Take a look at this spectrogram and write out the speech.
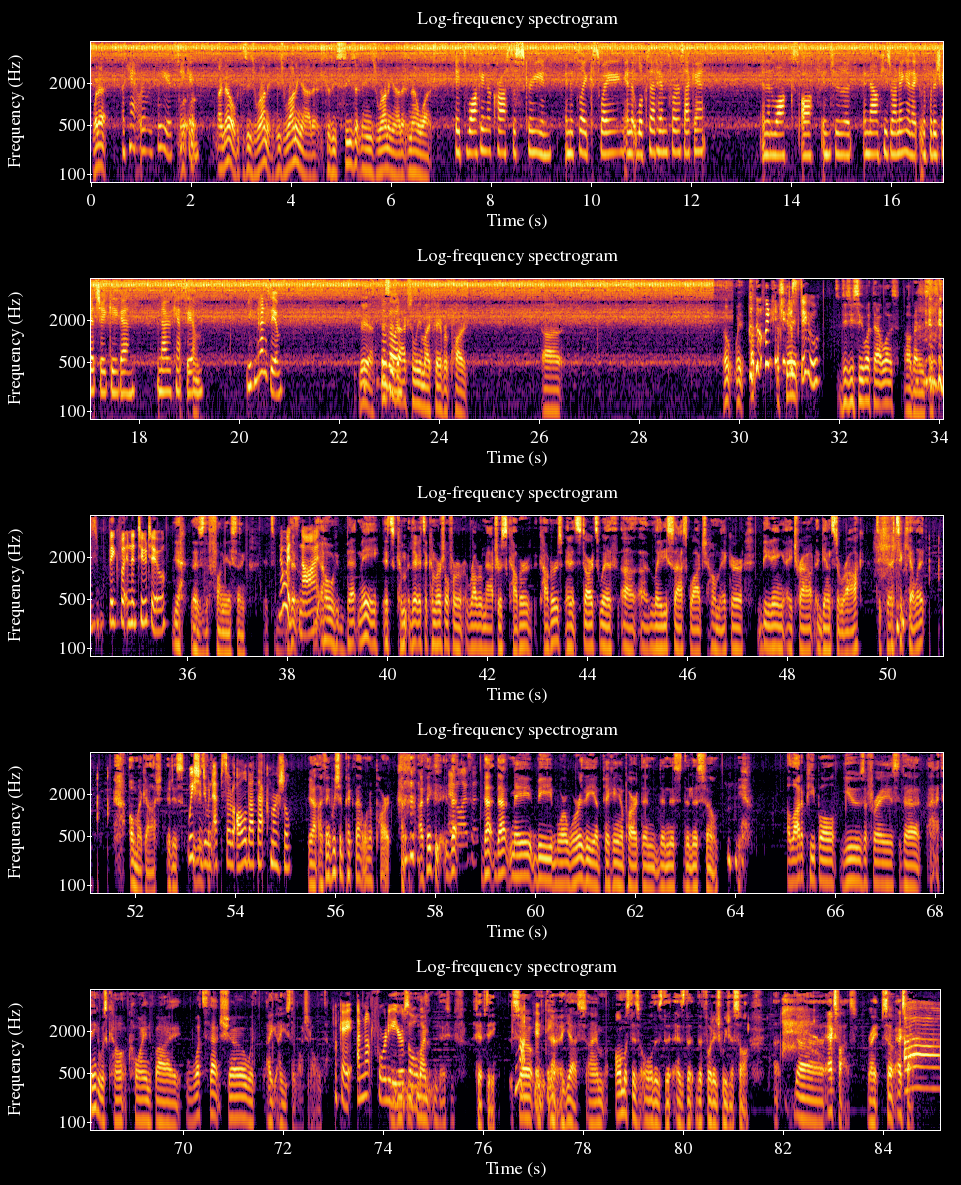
What that? I can't really see. It's Look, shaking. look. I know because he's running. He's running at it because he sees it and he's running at it. And now what? It's walking across the screen and it's like swaying and it looks at him for a second and then walks off into the. And now he's running and it, the footage gets shaky again. And now you can't see him. You can kind of see him. Yeah, yeah. This going. is actually my favorite part. Uh. Oh wait! Oh, what did escape. you just do? Did you see what that was? Oh, that is It's Bigfoot in a tutu. yeah, that is the funniest thing. It's No, it's not. Oh, bet me! It's com- there. It's a commercial for rubber mattress cover covers, and it starts with uh, a lady Sasquatch homemaker beating a trout against a rock to to kill it. Oh my gosh, it is. We it should is do the an episode all about that commercial. Yeah, I think we should pick that one apart. I, I think that that that may be more worthy of picking apart than than this than this film. yeah. A lot of people use a phrase that I think it was co- coined by what's that show with I, I used to watch it all the time. Okay, I'm not 40 mm-hmm. years mm-hmm. old. My fifty. So not 50. Uh, yes, I'm almost as old as the as the, the footage we just saw. Uh, uh, X Files, right? So X Files.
